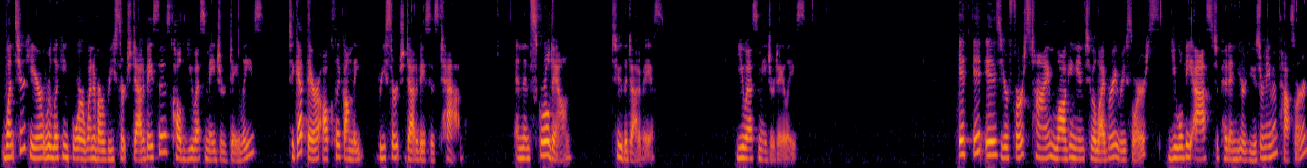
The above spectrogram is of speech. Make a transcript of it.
Once you're here, we're looking for one of our research databases called US Major Dailies. To get there, I'll click on the Research Databases tab and then scroll down to the database, US Major Dailies. If it is your first time logging into a library resource, you will be asked to put in your username and password.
